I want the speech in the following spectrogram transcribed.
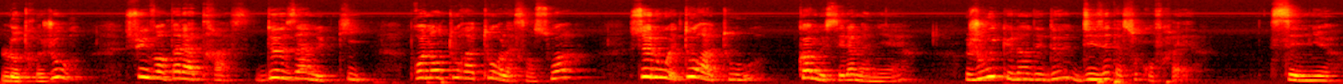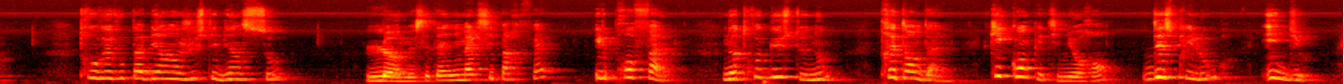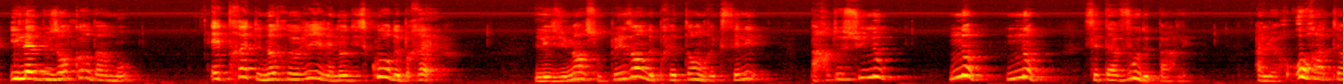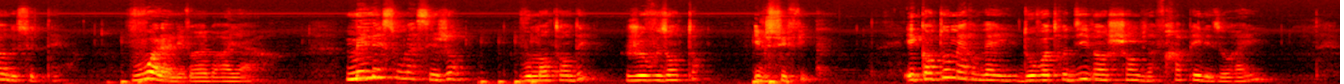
L'autre jour, suivant à la trace deux ânes qui, prenant tour à tour l'ascensoir, se louaient tour à tour, comme c'est la manière, jouit que l'un des deux disait à son confrère Seigneur, trouvez-vous pas bien injuste et bien sot? L'homme, cet animal si parfait, il profane notre auguste nom, traitant d'âne quiconque est ignorant, d'esprit lourd, idiot. Il abuse encore d'un mot et traite notre rire et nos discours de brère. Les humains sont plaisants de prétendre exceller par-dessus nous. Non, non, c'est à vous de parler à leur orateur de se taire. Voilà les vrais braillards. Mais laissons là ces gens. Vous m'entendez? Je vous entends. Il suffit. Et quant aux merveilles dont votre divin chant vient frapper les oreilles,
